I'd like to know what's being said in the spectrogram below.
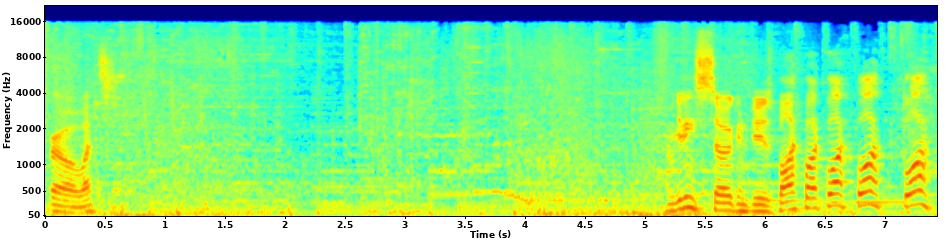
Bro, what? I'm getting so confused. Block, block, block, block, block.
